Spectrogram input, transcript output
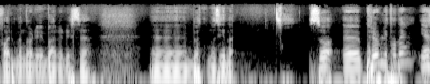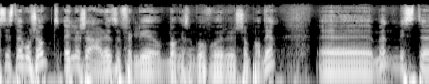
Farmen når de bærer disse uh, bøttene sine. Så uh, prøv litt av det. Jeg syns det er morsomt. Ellers er det selvfølgelig mange som går for champagne. Uh, men hvis det,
